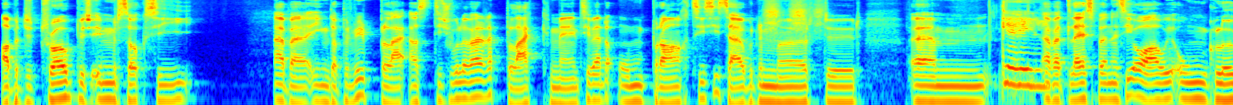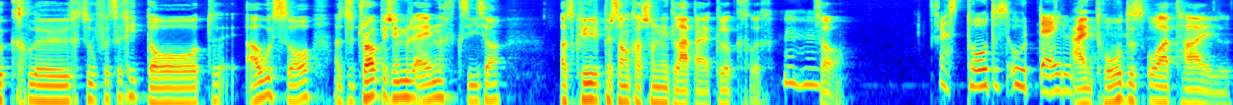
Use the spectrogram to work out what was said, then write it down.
Aber der Trope war immer so, gewesen, eben, irgendjemand wird black, also die Schwulen werden blackmailed, sie werden umgebracht, sie sind selber der Mörder. Ähm, Geil. Eben die Lesben sind auch alle unglücklich, saufen sich in den Tod, alles so. Also der Trope war immer ähnlich, gewesen, so, als queere Person kannst du nicht leben, glücklich. So. Ein Todesurteil. Ein Todesurteil.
